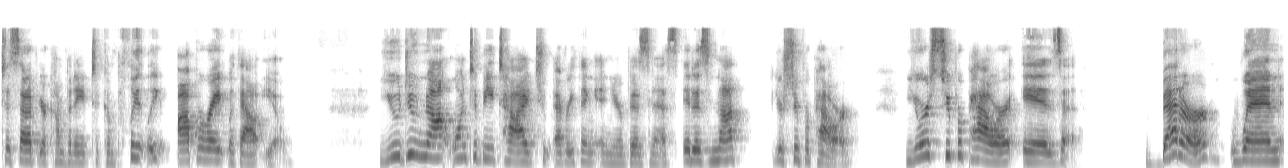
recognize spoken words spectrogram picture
to set up your company to completely operate without you? You do not want to be tied to everything in your business. It is not your superpower. Your superpower is better when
